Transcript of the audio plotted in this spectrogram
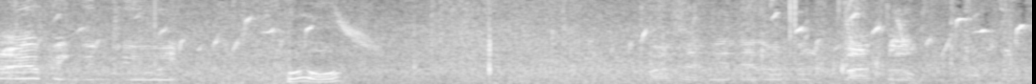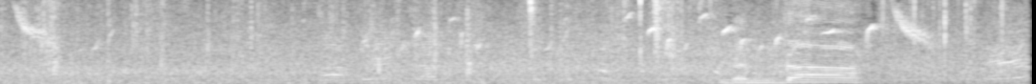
Tayo penguin viewing. Oo. Baka sabihin ni Ronald pato. Ganda. Eh,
